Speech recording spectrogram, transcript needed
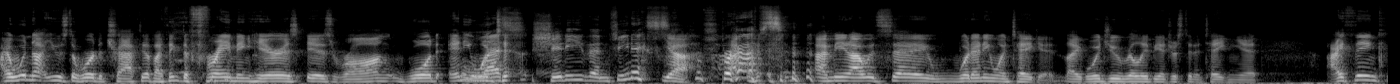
I would not use the word attractive. I think the framing here is is wrong. Would anyone? Less ta- shitty than Phoenix? yeah. perhaps. I mean, I would say, would anyone take it? Like, would you really be interested in taking it? I think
